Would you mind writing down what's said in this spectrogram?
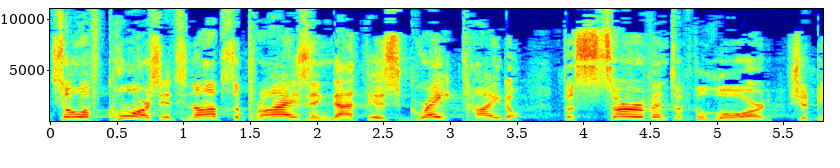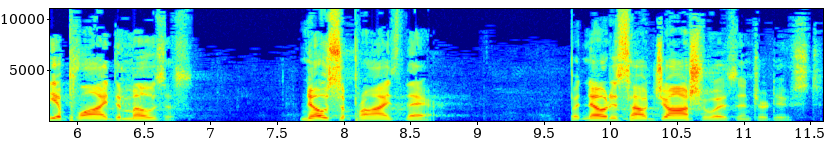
So, of course, it's not surprising that this great title, the servant of the Lord, should be applied to Moses. No surprise there. But notice how Joshua is introduced.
